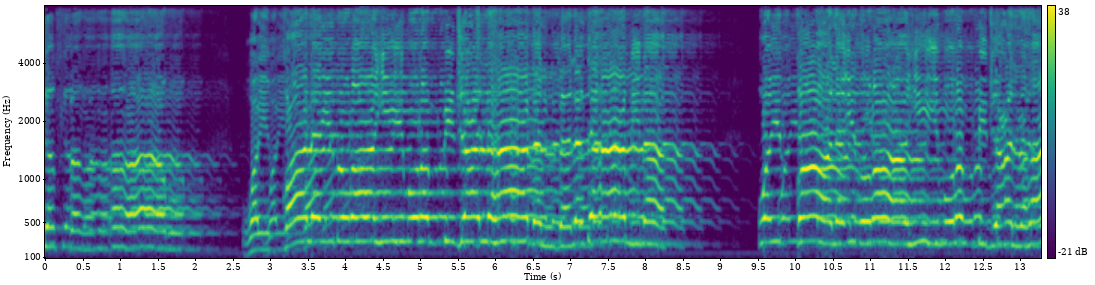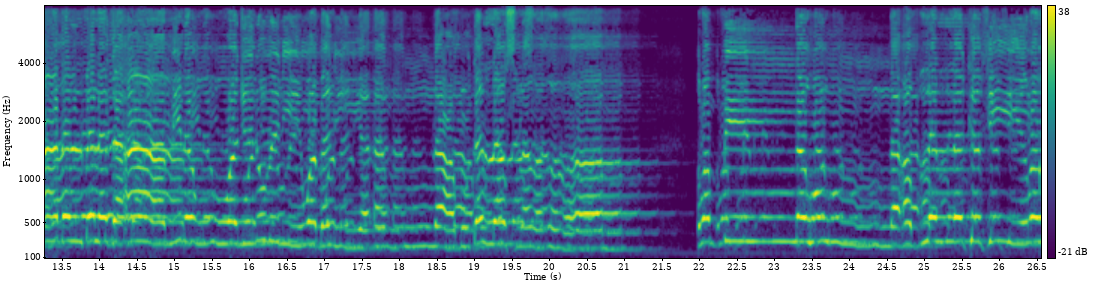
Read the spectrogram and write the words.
كفار. وإذ قال إبراهيم رب اجعل هذا البلد آمنا. وإذ قال إبراهيم رب اجعل هذا البلد آمنا واجنبني وبني أن نعبد الأصنام. رب إنهن أضلل كثيرا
